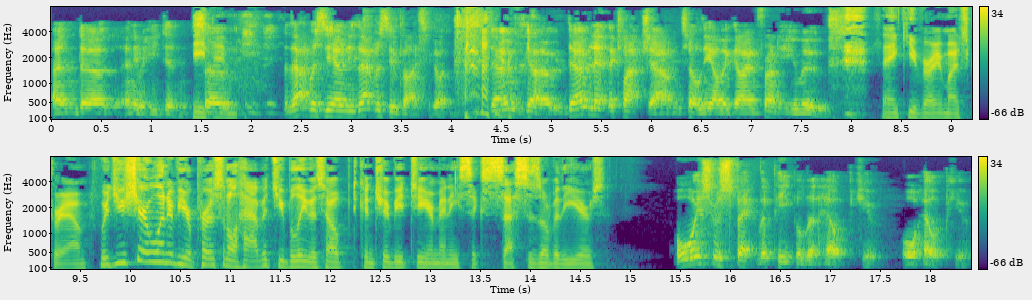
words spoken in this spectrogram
And uh, anyway, he didn't. He so didn't. that was the only that was the advice I got. Don't go. Don't let the clutch out until the other guy in front of you moves. Thank you very much, Graham. Would you share one of your personal habits you believe has helped contribute to your many successes over the years? Always respect the people that helped you or help you.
